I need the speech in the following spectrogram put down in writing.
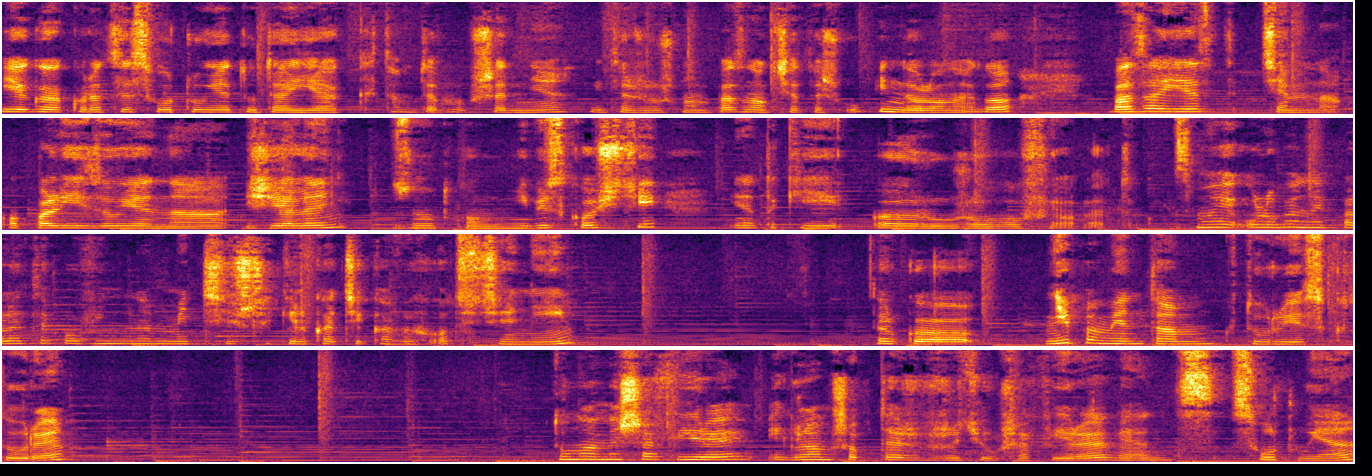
Jego akurat zesłoczuję tutaj jak tamte poprzednie. Widzę, że już mam paznokcia też upindolonego. Baza jest ciemna. Opalizuje na zieleń z nutką niebieskości i na taki różowo-fiolet. Z mojej ulubionej palety powinnam mieć jeszcze kilka ciekawych odcieni. Tylko nie pamiętam, który jest który. Tu mamy szafiry i Glam Shop też wrzucił szafiry, więc słuczuję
